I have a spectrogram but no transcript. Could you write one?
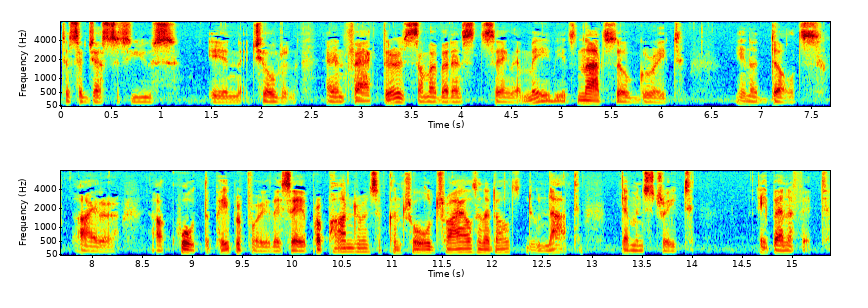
to suggest its use in children. And in fact, there is some evidence saying that maybe it's not so great in adults either. I'll quote the paper for you. They say preponderance of controlled trials in adults do not demonstrate a benefit.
